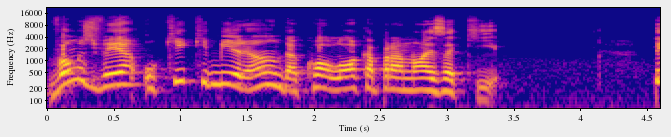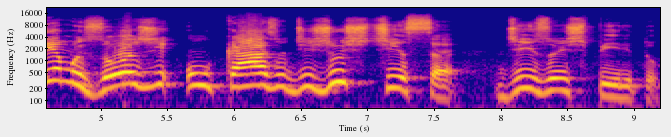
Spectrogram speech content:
Vamos ver o que, que Miranda coloca para nós aqui. Temos hoje um caso de justiça, diz o Espírito.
